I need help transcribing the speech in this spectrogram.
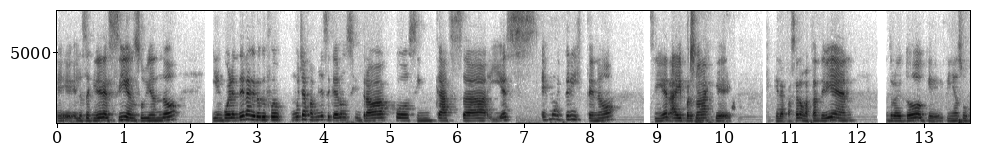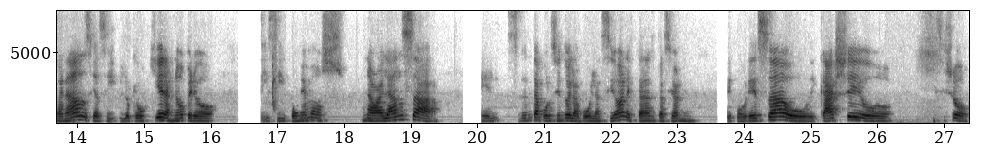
eh, los alquileres siguen subiendo y en cuarentena creo que fue, muchas familias se quedaron sin trabajo, sin casa, y es, es muy triste, ¿no? Si bien hay personas Sí. que, que la pasaron bastante bien, dentro de todo, que tenían sus ganancias y lo que vos quieras, ¿no? Pero si, si ponemos una balanza, el 70% de la población está en situación de pobreza o de calle o qué sé yo.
